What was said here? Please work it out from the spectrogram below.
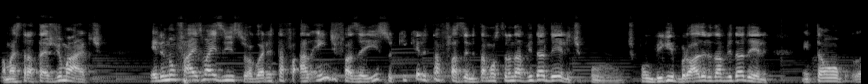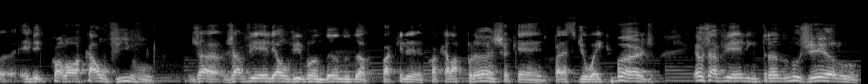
É uma estratégia de marketing. Ele não faz mais isso. Agora, ele tá, além de fazer isso, o que, que ele está fazendo? Ele está mostrando a vida dele, tipo, tipo um Big Brother da vida dele. Então, ele coloca ao vivo já, já vi ele ao vivo andando da, com, aquele, com aquela prancha que é, parece de Wakebird. Eu já vi ele entrando no gelo,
